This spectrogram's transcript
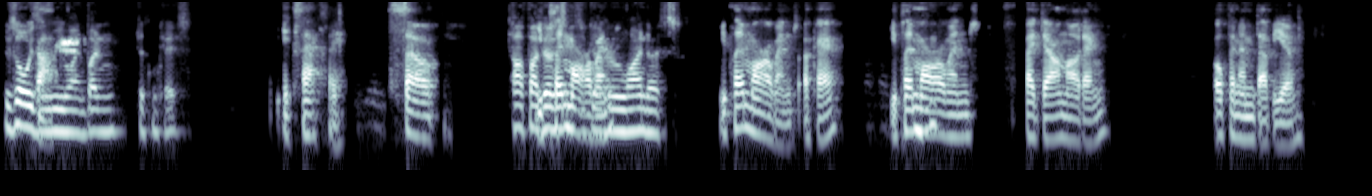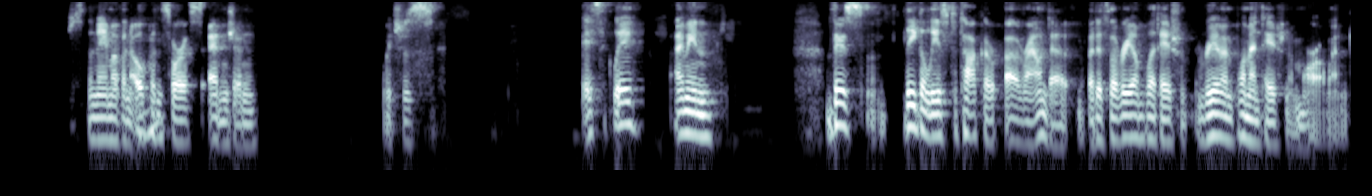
There's always a rewind button, just in case. exactly. So Top five You play Morrowind? rewind us. you play Morrowind, okay? You play Mhm. Morrowind by downloading OpenMW, which is the name of an Mhm. open source engine, which is basically, I mean, there's legalese to talk a- around it, but it's a reimplementation reimplementation of Morrowind.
